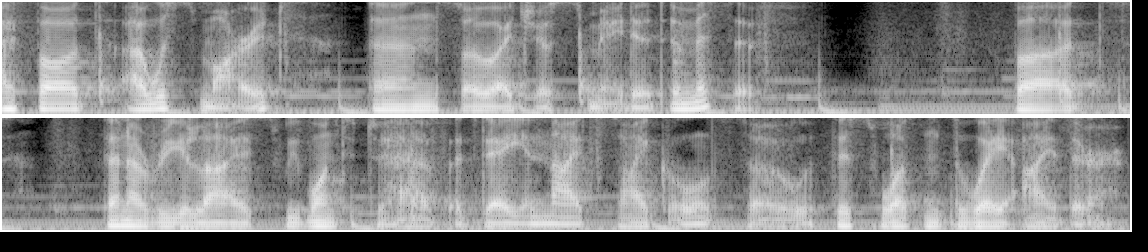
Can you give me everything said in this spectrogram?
I thought I was smart, and so I just made it emissive. But then I realized we wanted to have a day and night cycle, so this wasn't the way either.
